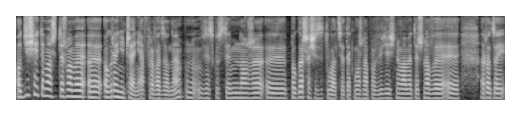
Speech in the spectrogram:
Od dzisiaj Tomasz, też mamy e, ograniczenia wprowadzone, no, w związku z tym, no, że e, pogarsza się sytuacja, tak można powiedzieć. No, mamy też nowy e, rodzaj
